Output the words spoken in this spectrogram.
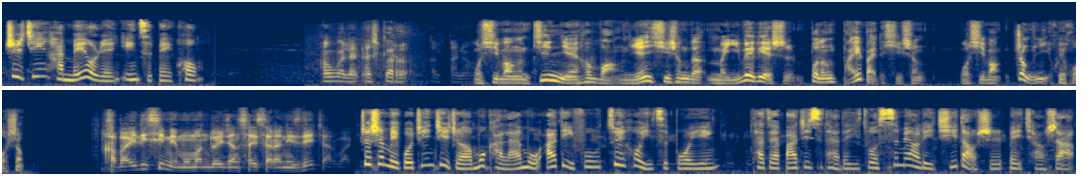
至今还没有人因此被控。我希望今年和往年牺牲的每一位烈士不能白白的牺牲。我希望正义会获胜。这是美国军记者穆卡莱姆·阿蒂夫最后一次播音。他在巴基斯坦的一座寺庙里祈祷时被枪杀。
